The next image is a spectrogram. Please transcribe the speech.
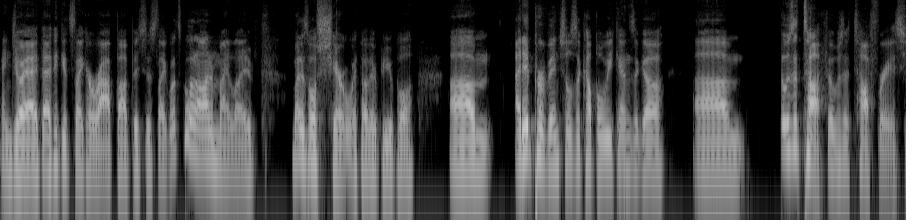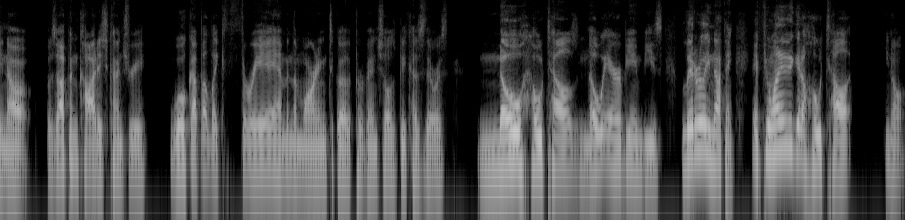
I enjoy it. I, I think it's like a wrap up. It's just like what's going on in my life. Might as well share it with other people. Um, I did provincials a couple weekends ago. Um, it was a tough. It was a tough race. You know, it was up in cottage country. Woke up at like 3 a.m. in the morning to go to the provincials because there was no hotels, no Airbnbs, literally nothing. If you wanted to get a hotel you know,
